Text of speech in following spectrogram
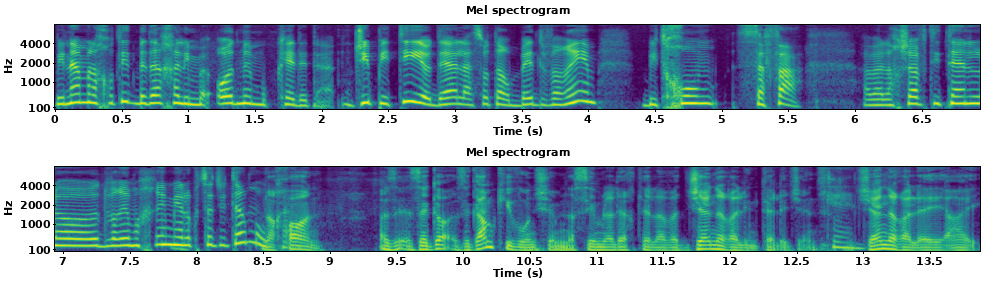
בינה מלאכותית בדרך כלל היא מאוד ממוקדת. GPT יודע לעשות הרבה דברים בתחום שפה, אבל עכשיו תיתן לו דברים אחרים, יהיה לו קצת יותר מורכב. נכון. אז זה, זה, גם- כיוון שמנסים ללכת אליו, ה-General Intelligence, כן. General AI.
